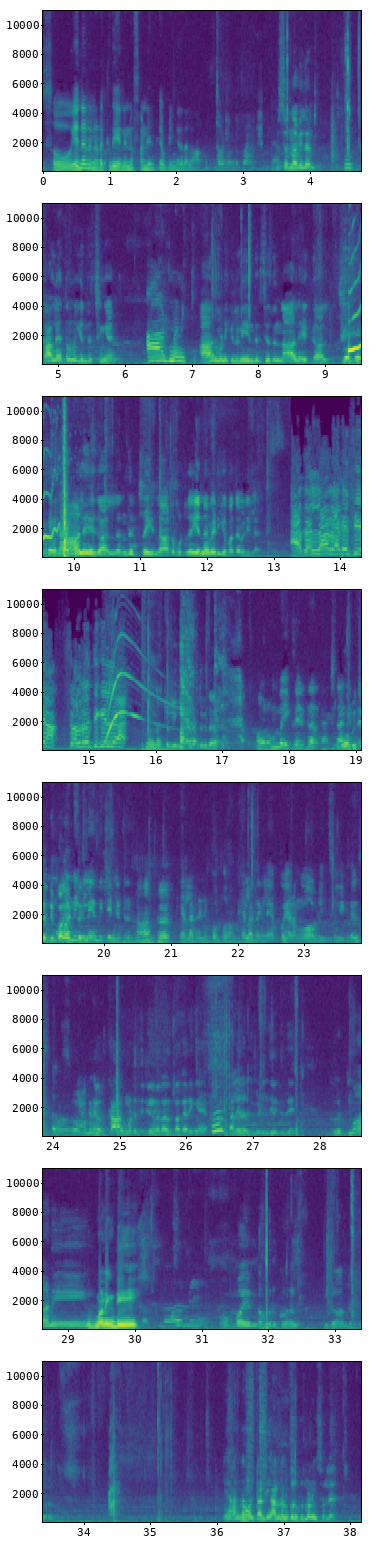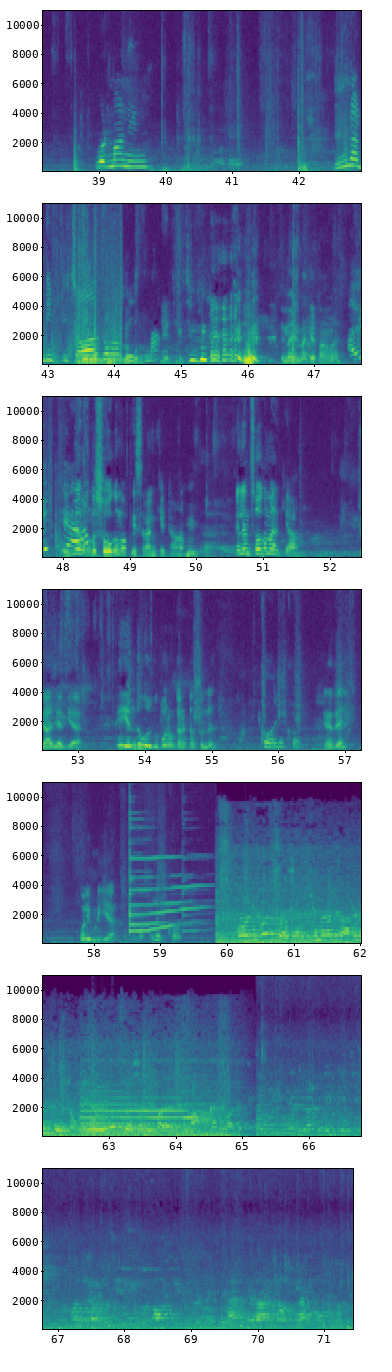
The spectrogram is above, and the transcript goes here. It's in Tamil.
ஸோ என்னென்ன நடக்குது என்னென்ன ஃபன் இருக்குது அப்படிங்கிறதெல்லாம் தொடர்ந்து பாருங்க. மிஸ்டர் நவீலன் காலைல எத்தனை மணிக்கு எந்திரிச்சிங்க? ஆறு மணிக்கு. ஆறு மணிக்கு இல்லை நீ எந்திரிச்சது நாலே கால். நாலே கால்ல இருந்து ட்ரெயின்ல ஆட்டோ போட்டுருக்க. என்ன வேடிக்கை பார்த்த வெளியில? அதெல்லாம் ரகசியம். சொல்றதுக்கு இல்ல. என்ன சொல்லி கொடுத்துட்டு இருக்கிற? அவன் ரொம்ப எக்ஸைட்டடாக இருக்கான். ஆக்சுவலாக பாக்கெட்டு. மார்னிங்லேருந்து கேட்டுட்டு இருக்கான். கேரளா ட்ரெயின் எப்போ போகிறோம் கேரளா ட்ரெயினில் எப்போ இறங்குவோம் அப்படின்னு சொல்லிட்டு மக்களே ஒரு கால் மட்டும் திடீர்னு வராது பார்க்காதீங்க. தலைவருக்கு விடிஞ்சிருக்குது. குட் மார்னிங் குட் மார்னிங் டி அம்மா என்ன ஒரு குரல்? காந்த குரல். ஏன் அண்ணன் வந்துட்டாண்டி அண்ணனுக்கு ஒரு குட் மார்னிங் சொல்லு. குட் மார்னிங் என்ன என்ன கேட்டான் அவன்? என்ன ரொம்ப சோகமா பேசுறான்னு கேட்டான். நிலன் சோகமா இருக்கியா? ஜாலியா இருக்கியா? ஏ எந்த ஊருக்கு போறோம்? கரெக்டா சொல்லு. கோழிக்கோடு. என்னது? கோழி பிடிக்கியா? ஸ்டேஷன் உங்களை சாதனை செய்யணும். கோழிக்கோடு ஸ்டேஷன்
